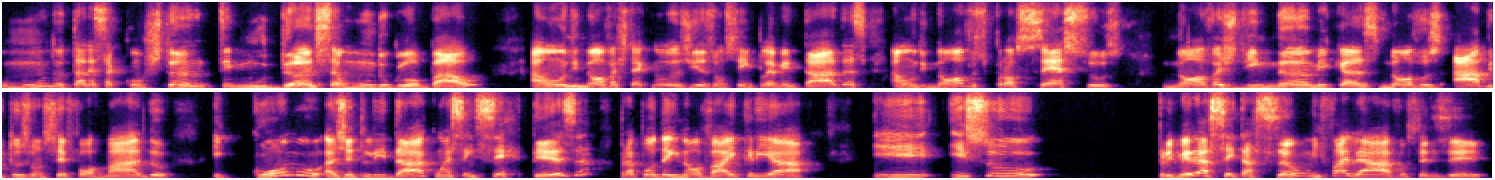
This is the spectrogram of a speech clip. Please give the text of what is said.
o mundo está nessa constante mudança, um mundo global, aonde hum. novas tecnologias vão ser implementadas, aonde novos processos novas dinâmicas, novos hábitos vão ser formados e como a gente lidar com essa incerteza para poder inovar e criar. E isso, primeiro, é aceitação em falhar, você dizer,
